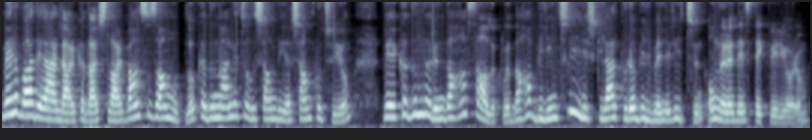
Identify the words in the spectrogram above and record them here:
Merhaba değerli arkadaşlar. Ben Suzan Mutlu. Kadınlarla çalışan bir yaşam koçuyum ve kadınların daha sağlıklı, daha bilinçli ilişkiler kurabilmeleri için onlara destek veriyorum.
